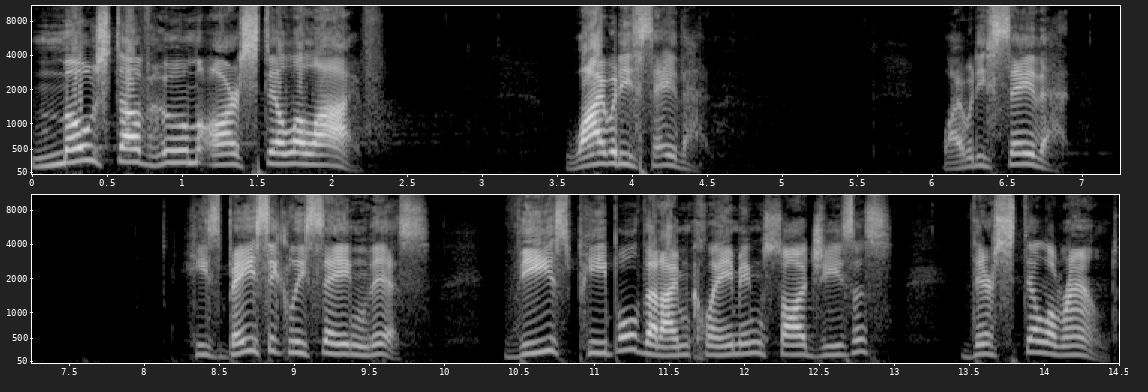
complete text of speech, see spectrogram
most of whom are still alive. Why would he say that? Why would he say that? He's basically saying this these people that I'm claiming saw Jesus, they're still around.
